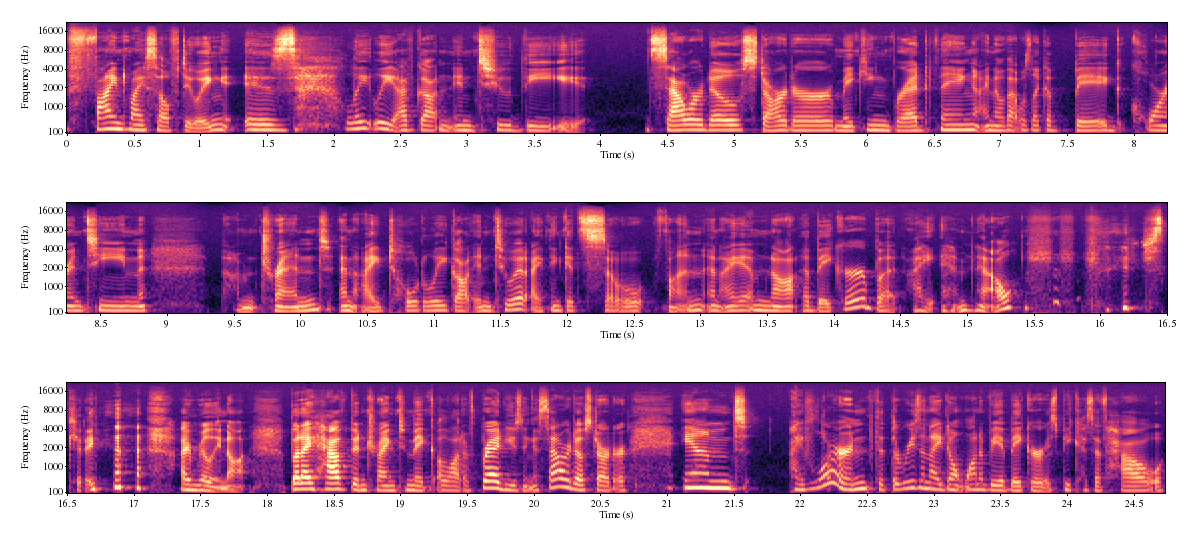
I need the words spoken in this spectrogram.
find myself doing is lately I've gotten into the sourdough starter making bread thing. I know that was like a big quarantine um, trend and I totally got into it. I think it's so fun. And I am not a baker, but I am now. Just kidding. I'm really not. But I have been trying to make a lot of bread using a sourdough starter. And I've learned that the reason I don't want to be a baker is because of how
